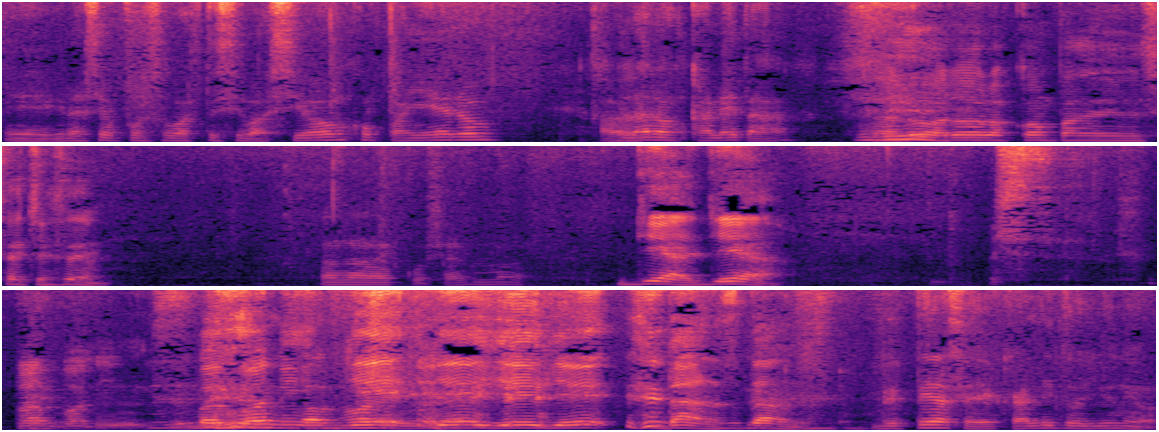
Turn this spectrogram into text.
eh, gracias por su participación, compañeros. Hablaron caleta. ¿eh? Saludos a todos los compas del CHC. No no me escuchan, hermano. Yeah, yeah. Bad Bunny. Bad Bunny, Bad Bunny, yeah, yeah, yeah, yeah. Dance, dance. Despídase, Carlito Junior.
